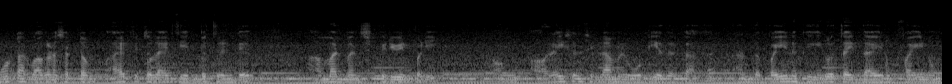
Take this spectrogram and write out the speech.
மோட்டார் வாகன சட்டம் ஆயிரத்தி தொள்ளாயிரத்தி எண்பத்தி ரெண்டு அமெண்ட்மெண்ட்ஸ் பிரிவின்படி அவங்க லைசன்ஸ் இல்லாமல் ஓட்டியதற்காக அந்த பையனுக்கு இருபத்தைந்தாயிரம் ஃபைனும்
